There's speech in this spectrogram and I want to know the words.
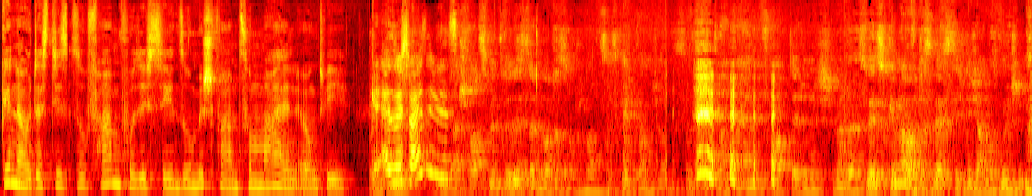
Genau, dass die so Farben vor sich sehen, so Mischfarben zum Malen irgendwie. Also ich weiß nicht, Wenn da schwarz mit drin ist, dann wird es auch schwarz. Das geht gar nicht anders. Das ist rein farbtechnisch. Das ist genau, das lässt sich nicht anders mischen.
